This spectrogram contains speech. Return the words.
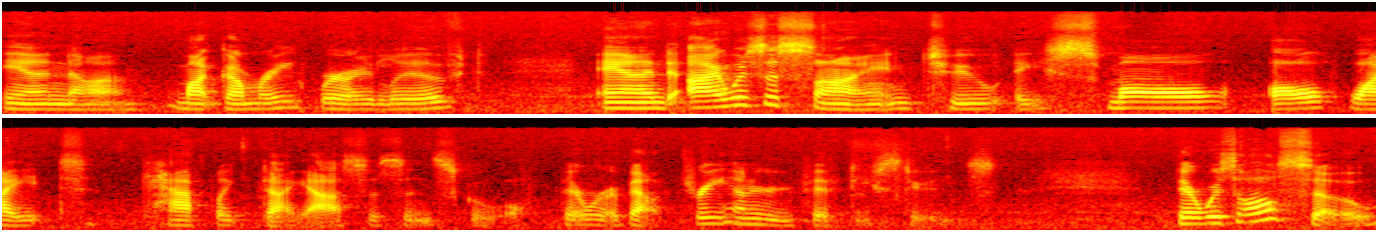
in uh, Montgomery, where I lived. And I was assigned to a small, all white Catholic diocesan school. There were about 350 students. There was also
